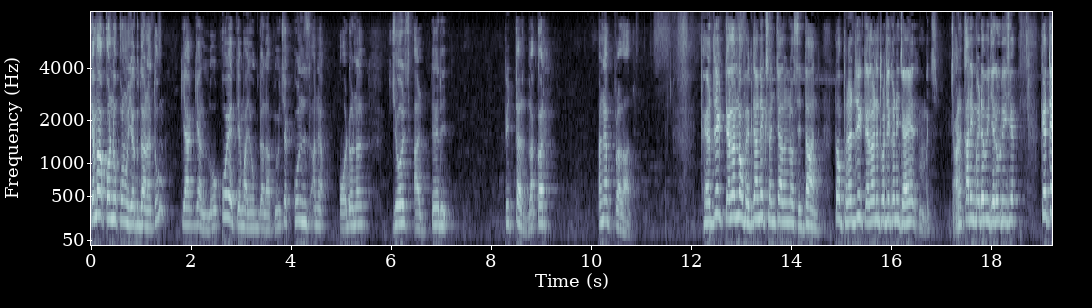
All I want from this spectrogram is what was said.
તેમાં કોનું કોનું યોગદાન હતું? ક્યાં ક્યાં લોકોએ તેમાં યોગદાન આપ્યું છે? કુન્સ અને O'Donnell, George R Terry Peter Drucker અને પ્રહલાદ. ફ્રેડરિક ટેલરનો વૈજ્ઞાનિક સંચાલનનો સિદ્ધાંત. તો ફ્રેડરિક ટેલરની થોડી ઘણી જાણકારી મેળવવી જરૂરી છે કે તે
